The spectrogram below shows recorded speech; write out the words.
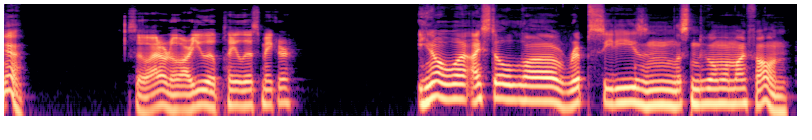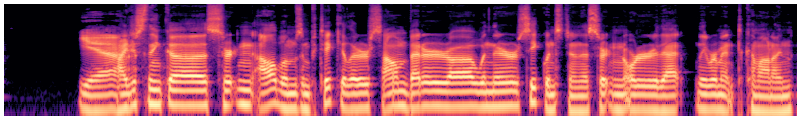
Yeah. so i don't know are you a playlist maker You know what? I still uh, rip CDs and listen to them on my phone. yeah I just think uh, certain albums in particular sound better uh, when they're sequenced in a certain order that they were meant to come out in.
